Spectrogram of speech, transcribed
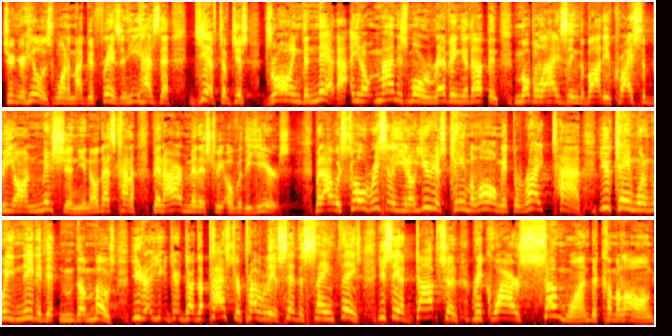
Junior Hill is one of my good friends, and he has that gift of just drawing the net. I, you know, mine is more revving it up and mobilizing the body of Christ to be on mission. You know, that's kind of been our ministry over the years. But I was told recently, you know, you just came along at the right time. You came when we needed it the most. You, you, the pastor probably has said the same things. You see, adoption requires someone to come along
